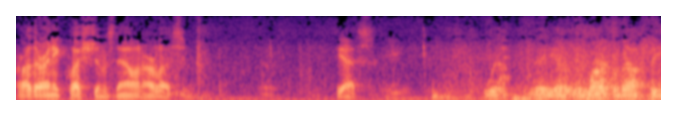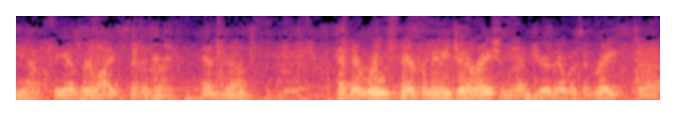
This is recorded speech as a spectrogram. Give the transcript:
Are there any questions now on our lesson? Yes with the uh, remark about the uh, the Israelites that had, had uh, had their roots there for many generations, I'm sure there was a great uh,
